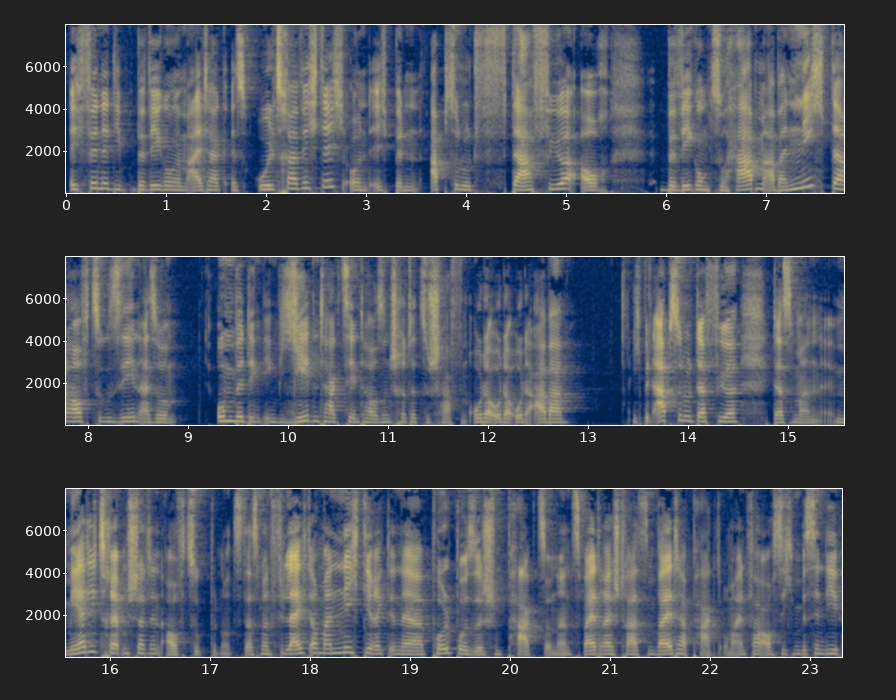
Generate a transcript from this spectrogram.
Ich finde, die Bewegung im Alltag ist ultra wichtig und ich bin absolut dafür, auch Bewegung zu haben, aber nicht darauf zu sehen, also unbedingt irgendwie jeden Tag 10.000 Schritte zu schaffen oder, oder, oder, aber ich bin absolut dafür, dass man mehr die Treppen statt den Aufzug benutzt, dass man vielleicht auch mal nicht direkt in der Pole Position parkt, sondern zwei, drei Straßen weiter parkt, um einfach auch sich ein bisschen die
